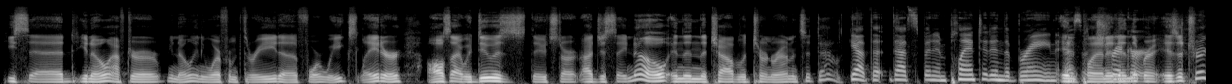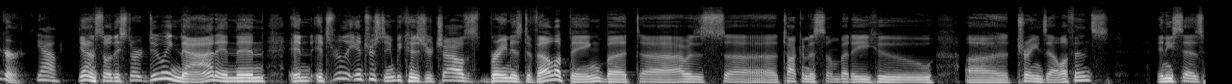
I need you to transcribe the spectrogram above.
he said, you know, after, you know, anywhere from three to four weeks later, all I would do is they would start, I'd just say no. And then the child would turn around and sit down. Yeah, that, that's been implanted in the brain as a Implanted in the brain is a trigger. Yeah. Yeah, and so they start doing that, and then and it's really interesting because your child's brain is developing. But uh, I was uh, talking to somebody who uh, trains elephants, and he says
